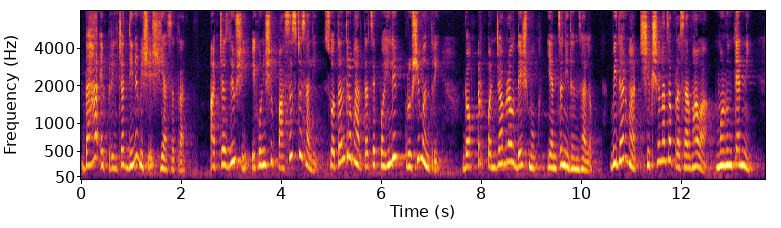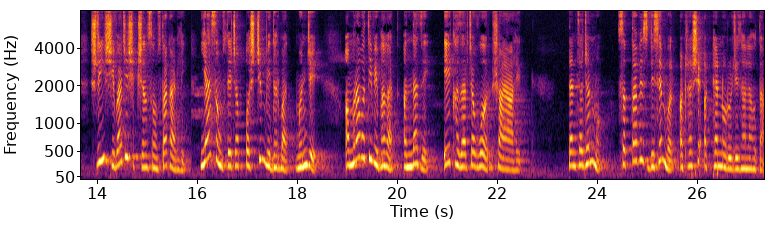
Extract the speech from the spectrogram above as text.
दहा एप्रिलच्या दिनविशेष या सत्रात. आजच्याच दिवशी एकोणीसशे पासष्ट साली स्वतंत्र भारताचे पहिले कृषी मंत्री डॉक्टर पंजाबराव देशमुख यांचं निधन झालं. विदर्भात शिक्षणाचा प्रसार व्हावा म्हणून त्यांनी श्री शिवाजी शिक्षण संस्था काढली. या संस्थेच्या पश्चिम विदर्भात म्हणजे अमरावती विभागात अंदाजे एक हजारच्या वर शाळा आहेत. त्यांचा जन्म सत्तावीस डिसेंबर अठराशे अठ्ठ्याण्णव रोजी झाला होता.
